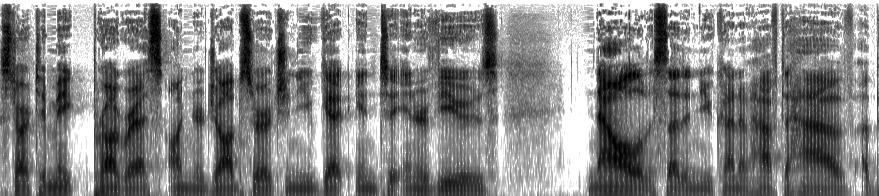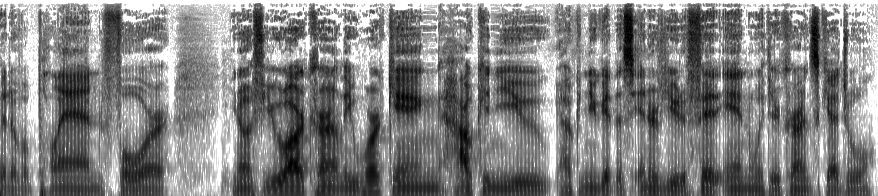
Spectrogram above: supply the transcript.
start to make progress on your job search and you get into interviews, now all of a sudden you kind of have to have a bit of a plan for, you know, if you are currently working, how can you how can you get this interview to fit in with your current schedule?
